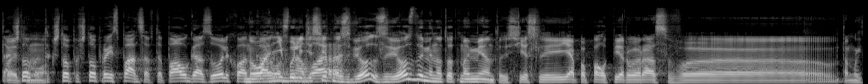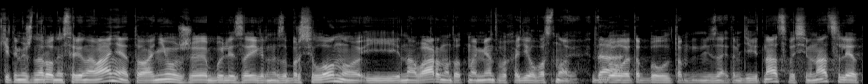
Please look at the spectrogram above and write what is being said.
Так, Поэтому... что, так что, что про испанцев-то? Пау Газоль, Хуан Ну, они были Наварро. действительно звезд, звездами на тот момент. То есть, если я попал первый раз в э, там, какие-то международные соревнования, то они уже были заиграны за Барселону, и Навар на тот момент выходил в основе. Это, да. было, это было, там, не знаю, там 19-18 лет,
